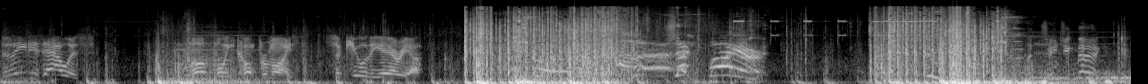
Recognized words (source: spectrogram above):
The lead is ours. Hard point compromised. Secure the area. Check fire! I'm changing mag.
